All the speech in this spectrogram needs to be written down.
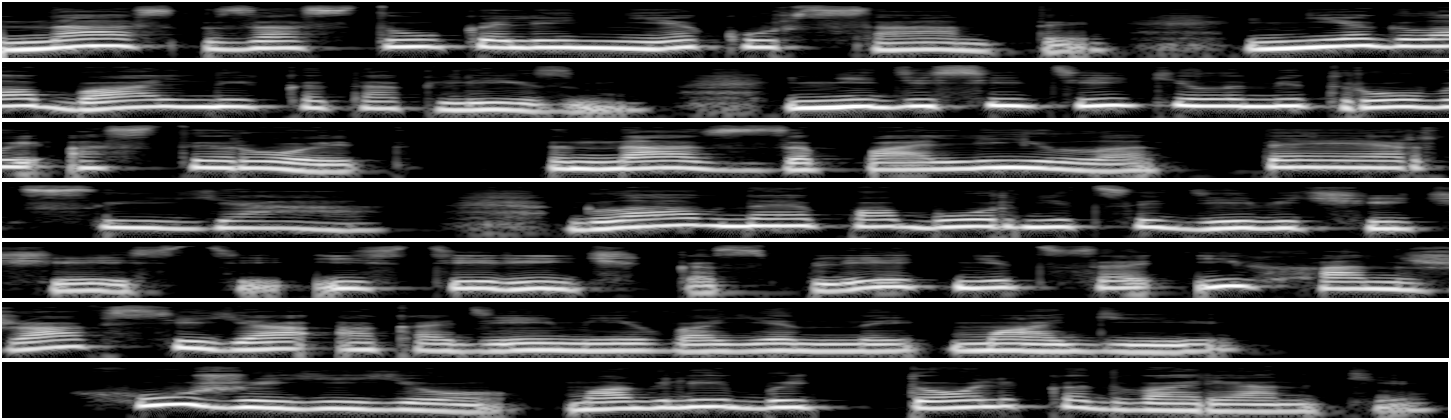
Нас застукали не курсанты, не глобальный катаклизм, не десятикилометровый астероид. Нас запалила Терция, главная поборница девичьей чести, истеричка, сплетница и ханжа всея Академии военной магии. Хуже ее могли быть только дворянки,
